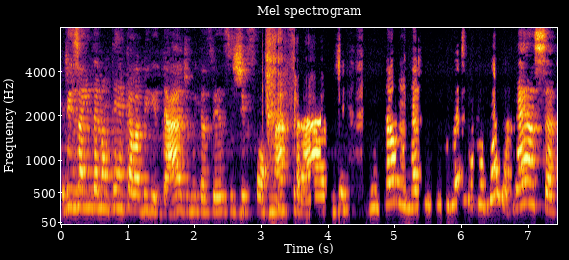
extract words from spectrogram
eles ainda não têm aquela habilidade, muitas vezes, de formar frases. Então, a gente começa com tanta pressa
